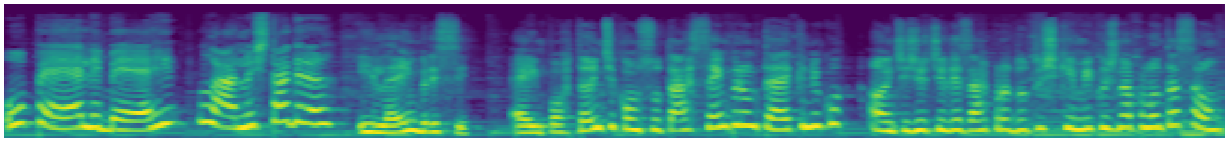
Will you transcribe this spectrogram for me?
UPLBR lá no Instagram. E lembre-se, é importante consultar sempre um técnico antes de utilizar produtos químicos na plantação.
